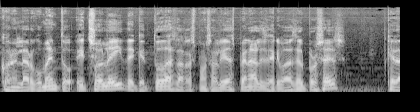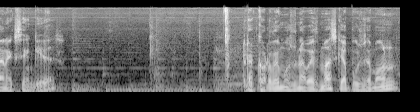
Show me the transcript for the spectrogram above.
Con el argumento hecho ley de que todas las responsabilidades penales derivadas del proceso quedan extinguidas. Recordemos una vez más que a Puigdemont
